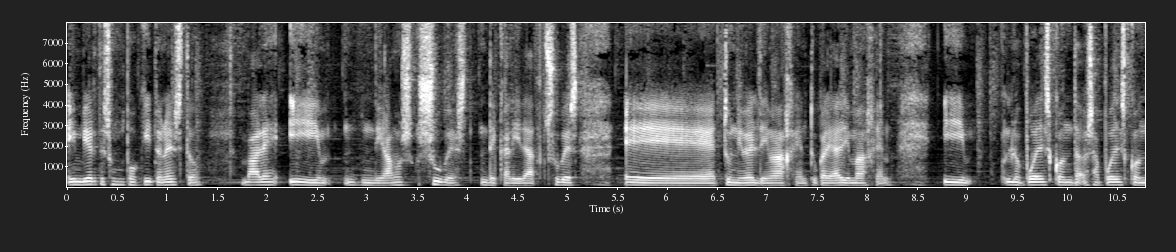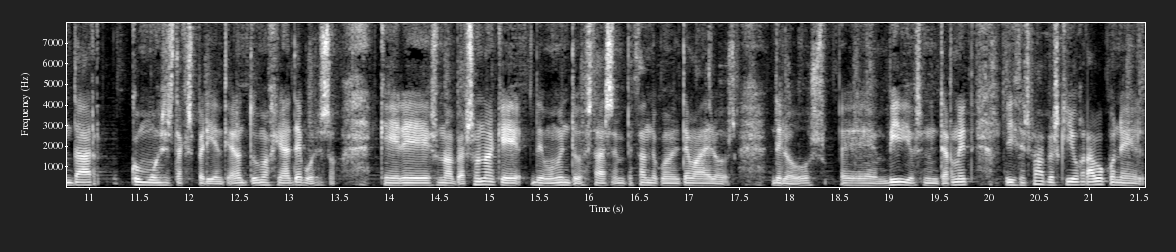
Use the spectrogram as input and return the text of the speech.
inviertes un poquito en esto? ¿Vale? Y digamos, subes de calidad, subes eh, tu nivel de imagen, tu calidad de imagen. Y lo puedes contar, o sea, puedes contar cómo es esta experiencia, ¿no? Tú imagínate, pues eso, que eres una persona que de momento estás empezando con el tema de los, de los eh, vídeos en internet y dices, va, pero es que yo grabo con el,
